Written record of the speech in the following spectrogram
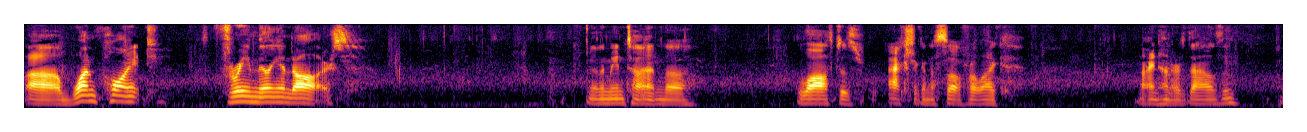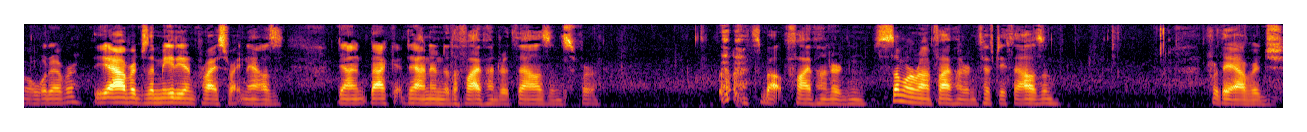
uh, $1.3 million. In the meantime, the loft is actually going to sell for like 900,000 or whatever. The average, the median price right now is down back down into the 500,000s for it's about 500 and somewhere around 550,000 for the average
